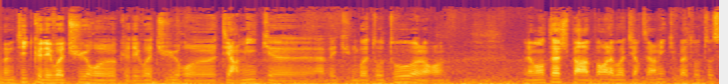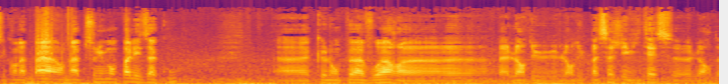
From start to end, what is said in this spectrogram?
même titre que des voitures, euh, que des voitures thermiques avec une boîte auto. Alors, l'avantage par rapport à la voiture thermique et boîte auto, c'est qu'on n'a pas, on n'a absolument pas les à-coups que l'on peut avoir bah, lors du lors du passage des vitesses lors de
